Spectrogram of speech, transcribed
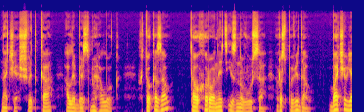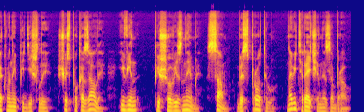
наче швидка, але без мигалок. Хто казав? Та охоронець із Новуса розповідав. Бачив, як вони підійшли, щось показали, і він пішов із ними, сам, без спротиву. навіть речі не забрав.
